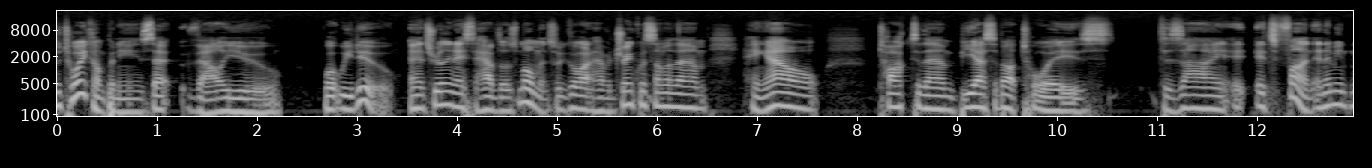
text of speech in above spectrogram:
the toy companies that value what we do. And it's really nice to have those moments. We go out and have a drink with some of them, hang out, talk to them, BS about toys, design. It, it's fun. And I mean,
